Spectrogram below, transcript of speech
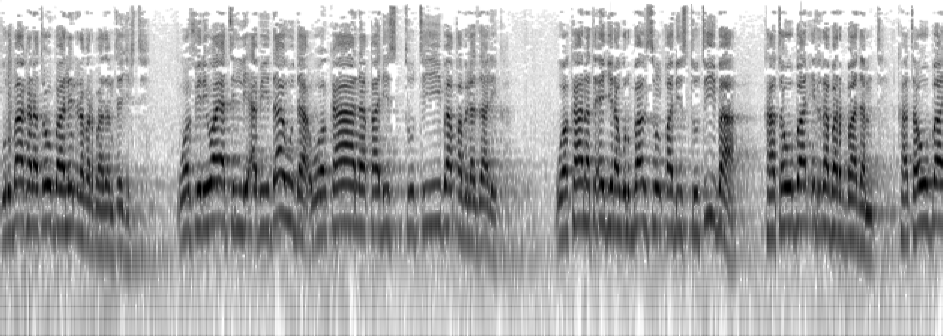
gurbaa kana ta'uu baaleen irra barbaadamtee jirti وفي رواية لأبي داود وكان قد استتيب قبل ذلك وكانت أجر قربان قد استتيب كتوبان إر بربادمت كتوبان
